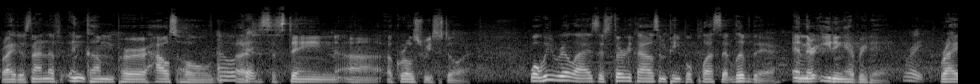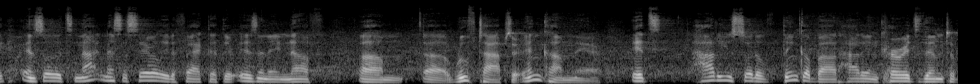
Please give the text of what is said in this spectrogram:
right? There's not enough income per household oh, okay. uh, to sustain uh, a grocery store. Well, we realize there's 30,000 people plus that live there, and they're eating every day. Right. Right? And so it's not necessarily the fact that there isn't enough um, uh, rooftops or income there. It's how do you sort of think about how to encourage them to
